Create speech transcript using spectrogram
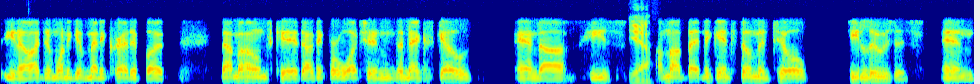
you know, I didn't want to give him any credit, but that Mahomes kid, I think we're watching the next goat, and uh he's, Yeah. I'm not betting against him until he loses, and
